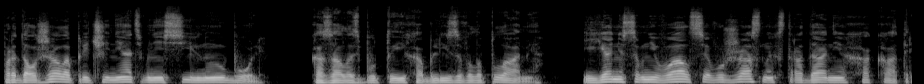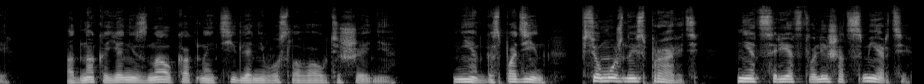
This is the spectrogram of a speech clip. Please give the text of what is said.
продолжала причинять мне сильную боль. Казалось, будто их облизывало пламя. И я не сомневался в ужасных страданиях Хакатри. Однако я не знал, как найти для него слова утешения. «Нет, господин, все можно исправить. Нет средства лишь от смерти».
